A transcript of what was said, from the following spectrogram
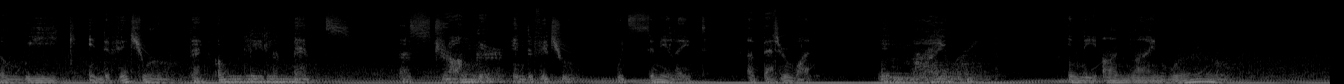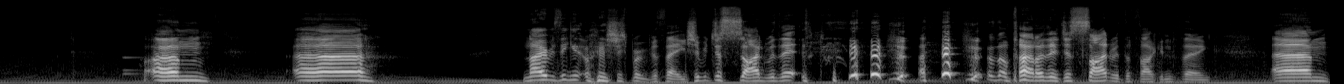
A weak individual that only laments. A stronger individual would simulate a better one. In my world, In the online world. Um, uh, no, everything is just pretty pathetic. Should we just side with it? A bad. Just side with the fucking thing. Um,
